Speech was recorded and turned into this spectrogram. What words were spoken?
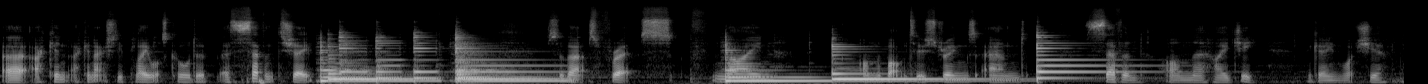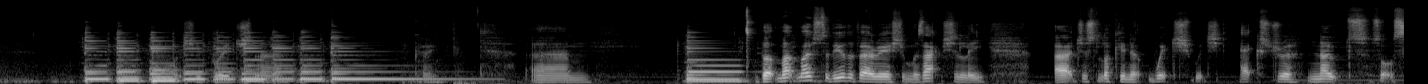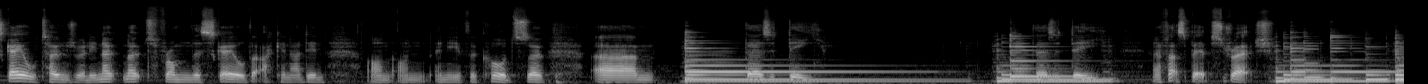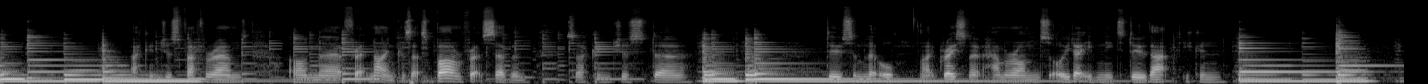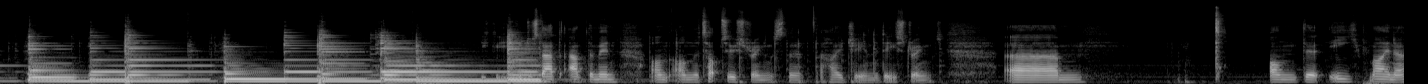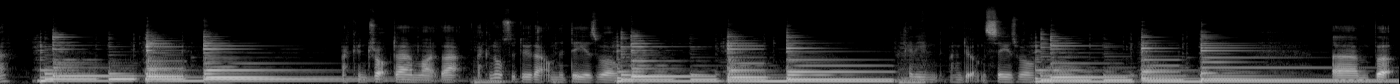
uh, I can I can actually play what's called a, a seventh shape. So that's frets 9 on the bottom two strings and 7 on the high G. Again, watch your, watch your bridge there. Okay. Um, but most of the other variation was actually uh, just looking at which which extra notes, sort of scale tones really, note, notes from the scale that I can add in on, on any of the chords. So um, there's a D, there's a D. Now if that's a bit of a stretch, I can just faff around on uh, fret 9 because that's bar on fret 7 so I can just uh, do some little like grace note hammer-ons or you don't even need to do that you can you can, you can just add, add them in on, on the top two strings the, the high G and the D strings um, on the E minor I can drop down like that. I can also do that on the D as well. I can even I can do it on the C as well. Um, but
